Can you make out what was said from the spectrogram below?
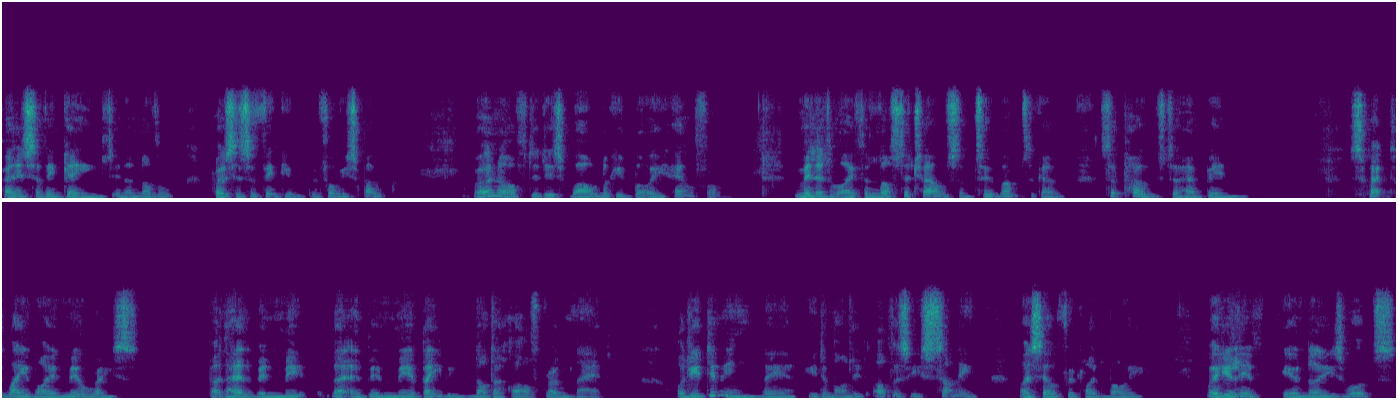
found himself engaged in a novel process of thinking before he spoke. Where on earth did this wild-looking boy hail from? The miller's wife had lost her child some two months ago, supposed to have been swept away by a mill race, but that had been mere, that had been mere baby, not a half-grown lad. What are you doing there? he demanded. Obviously sunning myself, replied the boy. Where do you live? Here in these woods.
